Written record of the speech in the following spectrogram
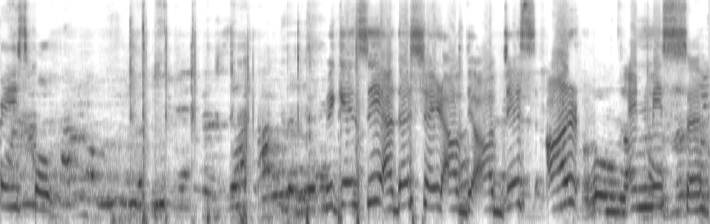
periscope. We can see other side of the objects are enemies. sir.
